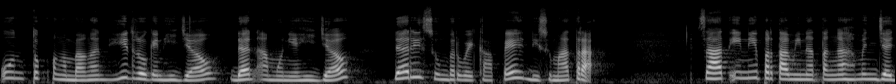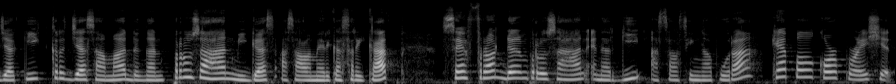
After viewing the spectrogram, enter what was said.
untuk pengembangan hidrogen hijau dan amonia hijau dari sumber WKP di Sumatera. Saat ini Pertamina tengah menjajaki kerjasama dengan perusahaan migas asal Amerika Serikat Chevron dan perusahaan energi asal Singapura, Keppel Corporation.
